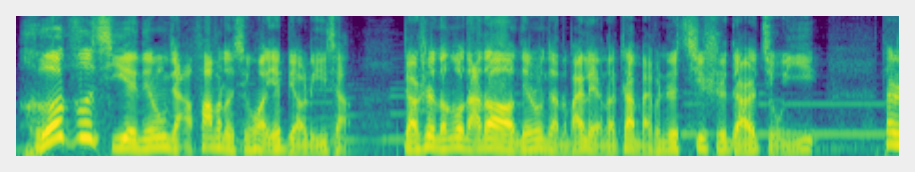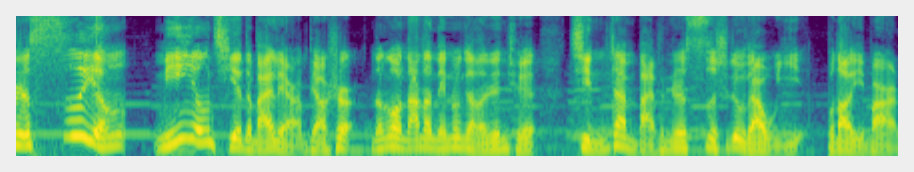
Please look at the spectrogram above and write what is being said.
合资企业年终奖发放的情况也比较理想，表示能够拿到年终奖的白领呢占百分之七十点九一，但是私营民营企业的白领表示能够拿到年终奖的人群仅占百分之四十六点五一，不到一半了。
